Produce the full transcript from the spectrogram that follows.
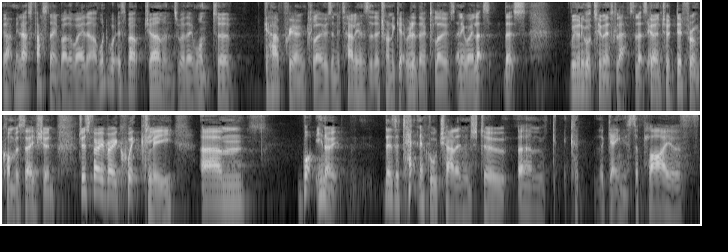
Yeah, I mean that's fascinating. By the way, that I wonder what it's about Germans where they want to have pre-owned clothes and Italians that they're trying to get rid of their clothes. Anyway, let's let's. We've only got two minutes left, so let's yeah. go into a different conversation. Just very, very quickly, um, what you know, there's a technical challenge to um, getting a supply of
